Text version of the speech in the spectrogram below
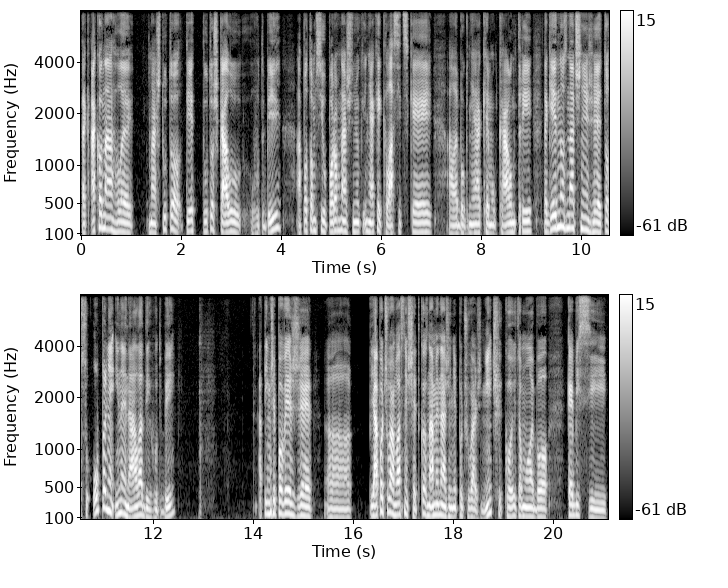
tak ako náhle máš túto, tie, túto škálu hudby a potom si ju porovnáš k nejakej klasickej alebo k nejakému country, tak jednoznačne, že to sú úplne iné nálady hudby. A tým, že povieš, že uh, ja počúvam vlastne všetko, znamená, že nepočúvaš nič kvôli tomu, lebo keby si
